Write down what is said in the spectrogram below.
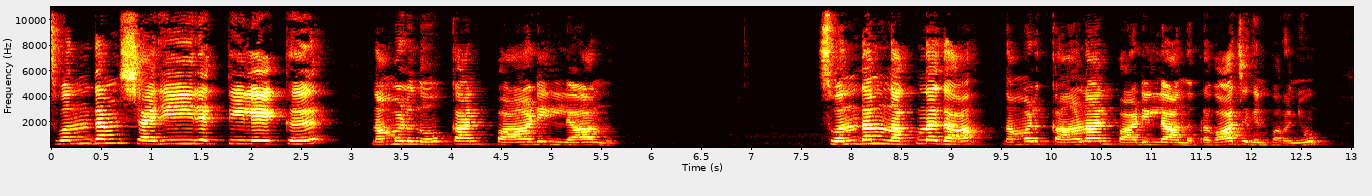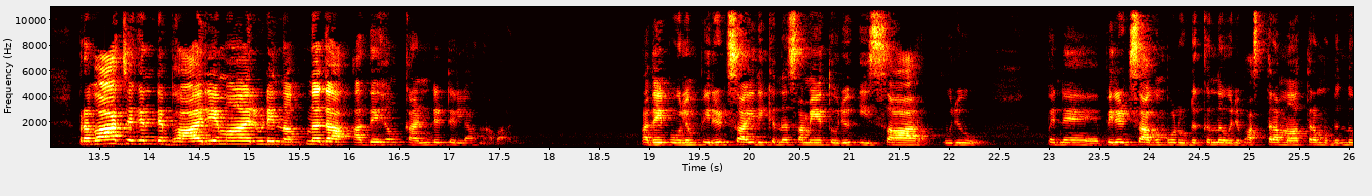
സ്വന്തം ശരീരത്തിലേക്ക് നമ്മൾ നോക്കാൻ പാടില്ല എന്ന്. സ്വന്തം നഗ്നത നമ്മൾ കാണാൻ പാടില്ല എന്ന് പ്രവാചകൻ പറഞ്ഞു. പ്രവാചകന്റെ ഭാര്യമാരുടെ നഗ്നത അദ്ദേഹം കണ്ടിട്ടില്ല എന്നാ പറഞ്ഞു അതേപോലും പീരീഡ്സ് ആയിരിക്കുന്ന സമയത്ത് ഒരു ഇസാർ ഒരു പിന്നെ പീരീഡ്സ് ആകുമ്പോൾ ഉടുക്കുന്ന ഒരു വസ്ത്രം മാത്രം ഉടുന്നു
